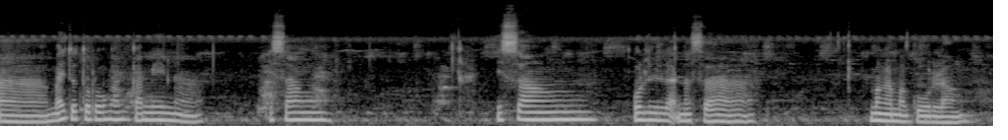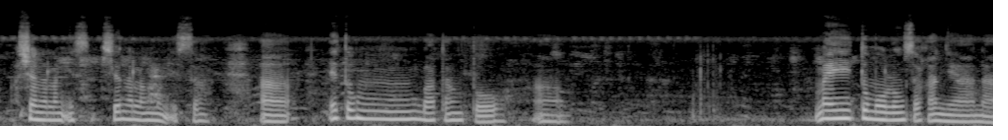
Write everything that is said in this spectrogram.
Ah, may tutulungan kami na isang isang ulila na sa mga magulang. Siya na lang is, siya na lang mag-isa. Ah, itong batang to ah, may tumulong sa kanya na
